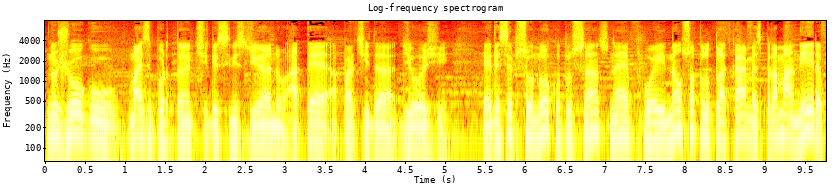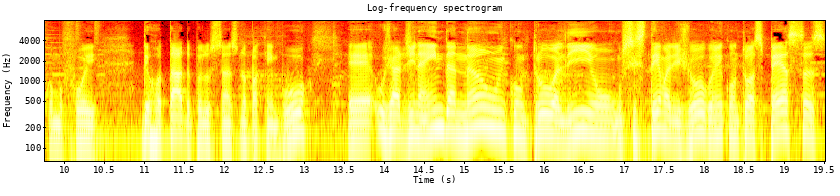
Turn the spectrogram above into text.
No jogo mais importante desse início de ano, até a partida de hoje, é, decepcionou contra o Santos, né? Foi não só pelo placar, mas pela maneira como foi derrotado pelo Santos no Pacaembu. É, o Jardim ainda não encontrou ali um, um, sistema de jogo, não encontrou as peças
